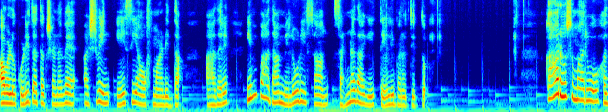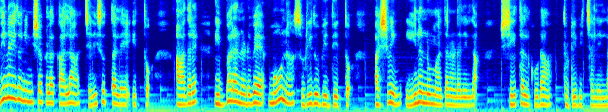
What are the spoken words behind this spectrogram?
ಅವಳು ಕುಳಿತ ತಕ್ಷಣವೇ ಅಶ್ವಿನ್ ಎ ಸಿ ಆಫ್ ಮಾಡಿದ್ದ. ಆದರೆ ಇಂಪಾದ ಮೆಲೋಡಿ ಸಾಂಗ್ ಸಣ್ಣದಾಗಿ ತೇಲಿ ಬರುತ್ತಿತ್ತು ಕಾರು ಸುಮಾರು ಹದಿನೈದು ನಿಮಿಷಗಳ ಕಾಲ ಚಲಿಸುತ್ತಲೇ ಇತ್ತು. ಆದರೆ ಇಬ್ಬರ ನಡುವೆ ಮೌನ ಸುರಿದು ಬಿದ್ದಿತ್ತು. ಅಶ್ವಿನ್ ಏನನ್ನೂ ಮಾತನಾಡಲಿಲ್ಲ. ಶೀತಲ್ ಕೂಡ ತುಟಿ ಬಿಚ್ಚಲಿಲ್ಲ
